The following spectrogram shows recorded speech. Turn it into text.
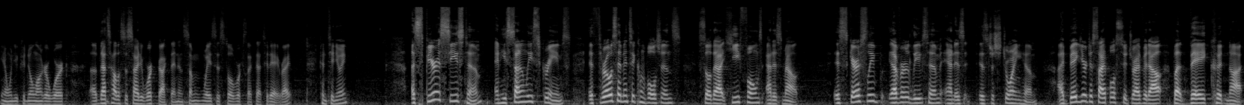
you know, when you could no longer work. Uh, that's how the society worked back then. In some ways, it still works like that today, right? Continuing. A spirit seized him, and he suddenly screams. It throws him into convulsions so that he foams at his mouth. It scarcely ever leaves him and is, is destroying him. I beg your disciples to drive it out, but they could not.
